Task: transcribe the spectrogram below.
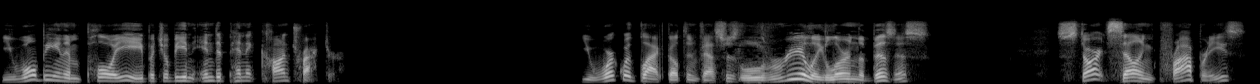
you won't be an employee, but you'll be an independent contractor. You work with black belt investors, really learn the business, start selling properties.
